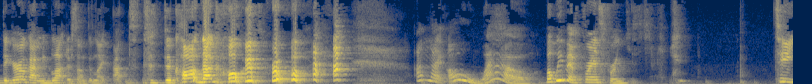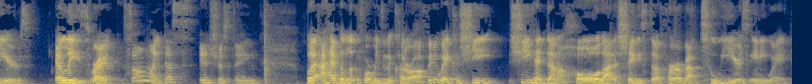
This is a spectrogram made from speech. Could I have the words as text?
The girl got me blocked or something. Like I, the call's not going through. I'm like, oh wow. But we've been friends for 10 years at least, right? So I'm like, that's interesting. But I had been looking for a reason to cut her off anyway, because she she had done a whole lot of shady stuff for about two years anyway.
